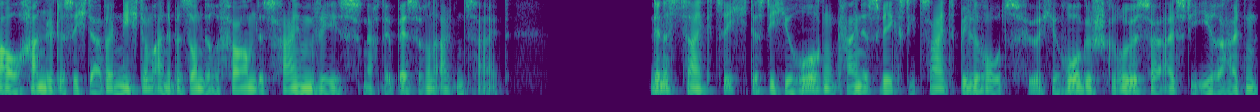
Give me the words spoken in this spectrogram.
auch handelt es sich dabei nicht um eine besondere Form des Heimwehs nach der besseren alten Zeit. Denn es zeigt sich, dass die Chirurgen keineswegs die Zeit Billroths für chirurgisch größer als die ihre halten,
